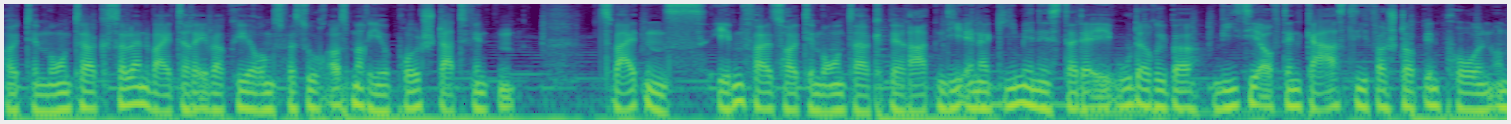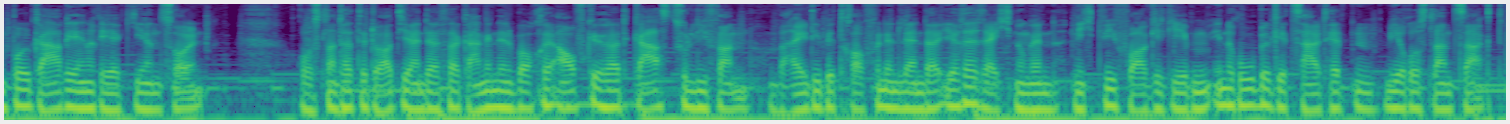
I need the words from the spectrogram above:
Heute Montag soll ein weiterer Evakuierungsversuch aus Mariupol stattfinden. Zweitens, ebenfalls heute Montag beraten die Energieminister der EU darüber, wie sie auf den Gaslieferstopp in Polen und Bulgarien reagieren sollen. Russland hatte dort ja in der vergangenen Woche aufgehört, Gas zu liefern, weil die betroffenen Länder ihre Rechnungen nicht wie vorgegeben in Rubel gezahlt hätten, wie Russland sagt.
